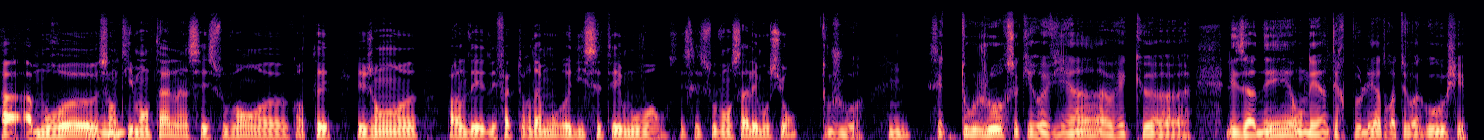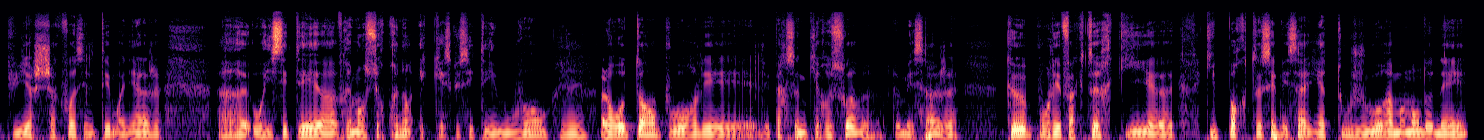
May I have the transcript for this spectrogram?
amoureux, mhm. sentimental. Hein. c'est souvent euh, quand les, gens euh, parlent des, facteurs d'amour, ils disent c'était émouvant. C'est souvent ça l'émotion? Toujours. Mhm. C'est toujours ce qui revient avec euh, les années. On est interpellé à droite ou à gauche, et puis à chaque fois c'est le témoignage. oui, c'était vraiment surprenant. Et qu'est-ce que c'était émouvant? Alors autant pour les, les, personnes qui reçoivent le message que pour les facteurs qui, qui portent ces messages, il y a toujours, à un moment donné,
